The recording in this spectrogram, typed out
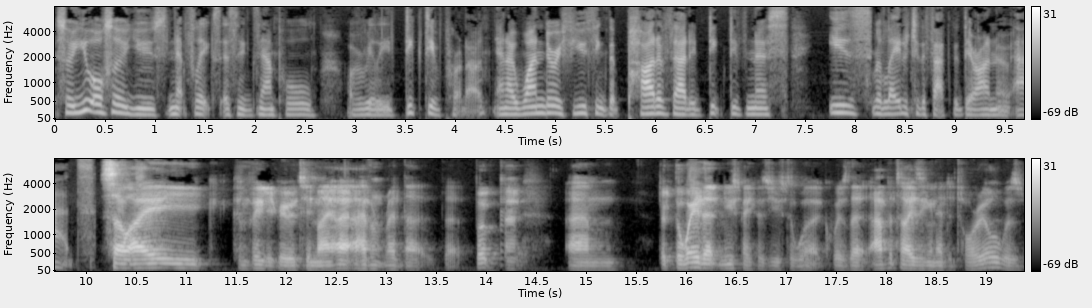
So you also use Netflix as an example of a really addictive product. And I wonder if you think that part of that addictiveness is related to the fact that there are no ads. So I completely agree with Tim. I, I haven't read that, that book, but um, the way that newspapers used to work was that advertising and editorial was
